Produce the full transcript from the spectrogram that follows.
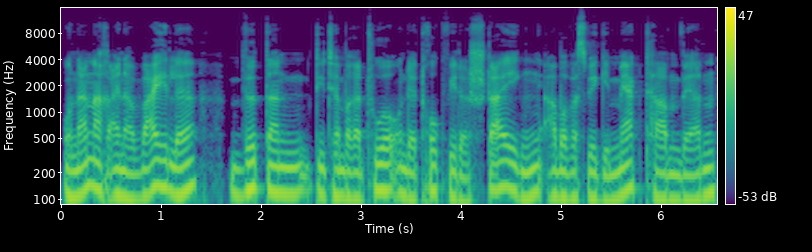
Und dann nach einer Weile wird dann die Temperatur und der Druck wieder steigen, aber was wir gemerkt haben werden,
